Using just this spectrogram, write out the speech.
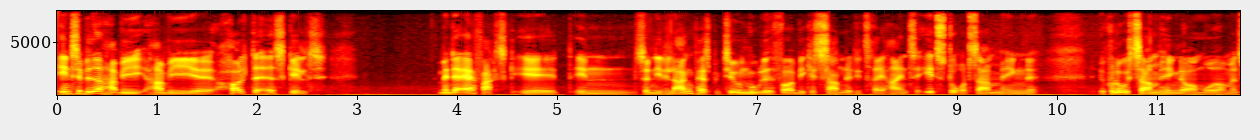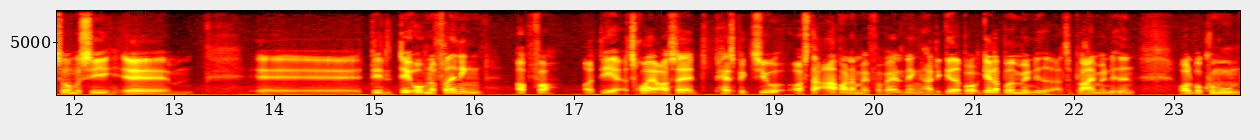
indtil videre har vi, har vi øh, holdt det adskilt, men der er faktisk et, en, sådan i det lange perspektiv en mulighed for, at vi kan samle de tre hegn til et stort sammenhængende, økologisk sammenhængende område, om man så må sige. Øh, øh, det, det åbner fredningen op for, og det tror jeg også er et perspektiv, os der arbejder med forvaltningen, har det gælder, gælder både myndigheder, altså plejemyndigheden, Aalborg Kommune,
